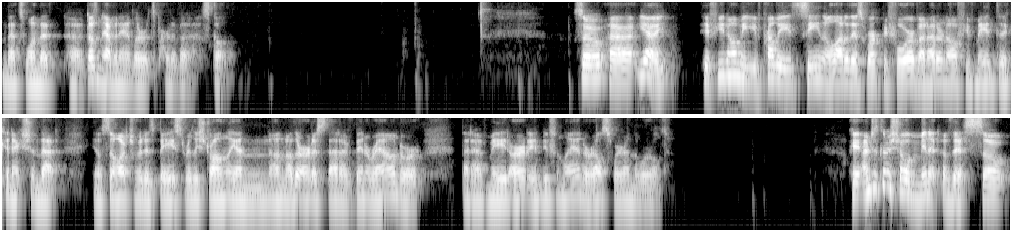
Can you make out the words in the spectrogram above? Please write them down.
That's one that uh, doesn't have an antler, it's part of a skull. So uh, yeah, if you know me, you've probably seen a lot of this work before, but I don't know if you've made the connection that you know so much of it is based really strongly on, on other artists that I've been around or that have made art in Newfoundland or elsewhere in the world. Okay, I'm just going to show a minute of this. So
